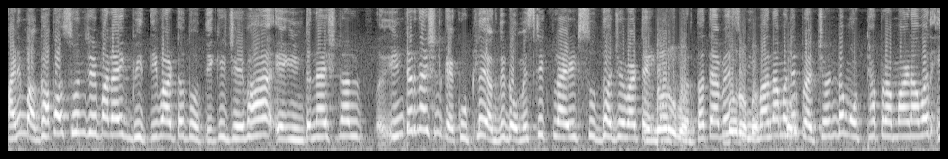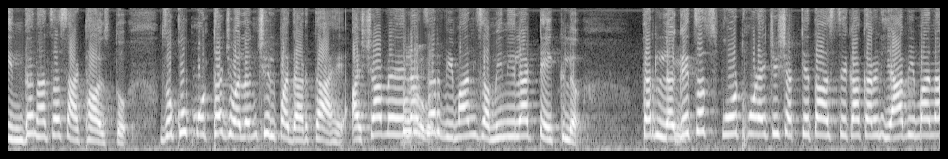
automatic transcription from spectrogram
आणि मघापासून जे मला एक भीती वाटत होती की जेव्हा इंटरनॅशनल इंटरनॅशनल काय कुठले अगदी डोमेस्टिक फ्लाईट सुद्धा जेव्हा टेक ऑफ बरोबर. करतात त्यावेळेस. विमानामध्ये. प्रचंड मोठ्या प्रमाणावर इंधनाचा साठा असतो जो खूप मोठा ज्वलनशील पदार्थ आहे अशा वेळेला. जर विमान जमिनीला टेकलं तर लगेचच स्फोट होण्याची शक्यता असते का? कारण या विमाना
